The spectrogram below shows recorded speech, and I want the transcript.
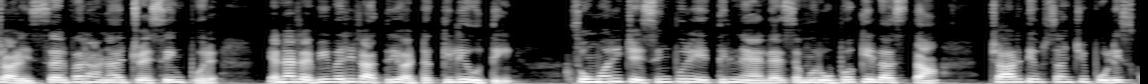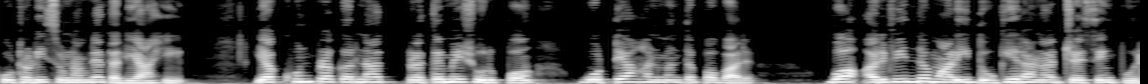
चाळीस सर्व राहणार जयसिंगपूर यांना रविवारी रात्री अटक केली होती. सोमवारी जयसिंगपूर येथील न्यायालयासमोर उभं केलं असता चार दिवसांची पोलीस कोठडी सुनावण्यात आली आहे. या खून प्रकरणात प्रथमेश उर्फ गोट्या हनुमंत पवार व अरविंद माळी दोघे राहणार जयसिंगपूर.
